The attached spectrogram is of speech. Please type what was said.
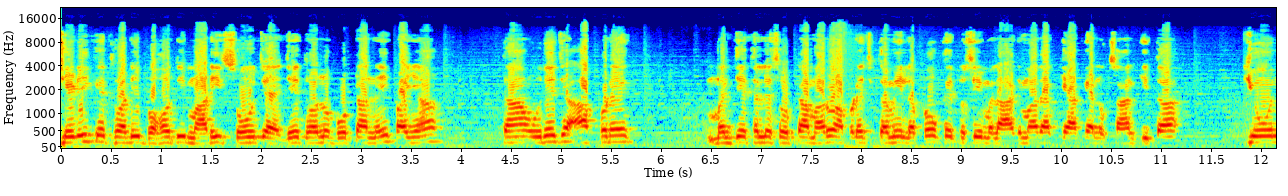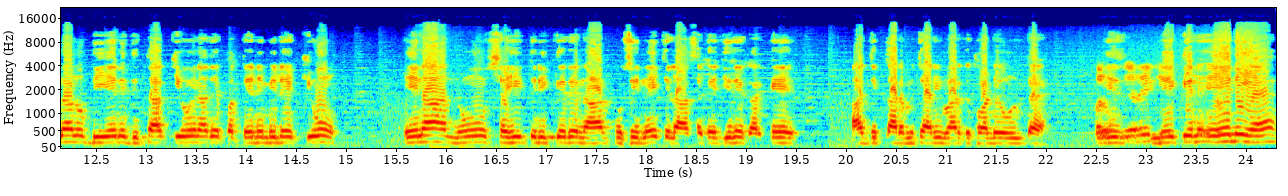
ਜਿਹੜੀ ਕਿ ਤੁਹਾਡੀ ਬਹੁਤ ਹੀ ਮਾੜੀ ਸੋਚ ਹੈ ਜੇ ਤੁਹਾਨੂੰ ਵੋਟਾਂ ਨਹੀਂ ਪਾਈਆਂ ਤਾਂ ਉਹਦੇ 'ਚ ਆਪਣੇ ਮੰਜੇ ਥੱਲੇ ਸੋਟਾ ਮਾਰੋ ਆਪਣੇ 'ਚ ਕਮੀ ਲੱਭੋ ਕਿ ਤੁਸੀਂ ਮੁਲਾਜ਼ਮਾਂ ਦਾ ਕਿਆ ਕਿਆ ਨੁਕਸਾਨ ਕੀਤਾ ਕਿਉਂ ਇਹਨਾਂ ਨੂੰ ਡੀਏ ਨਹੀਂ ਦਿੱਤਾ ਕਿਉਂ ਇਹਨਾਂ ਦੇ ਪੱਤੇ ਨਹੀਂ ਮਿਲੇ ਕਿਉਂ ਇਹਨਾਂ ਨੂੰ ਸਹੀ ਤਰੀਕੇ ਦੇ ਨਾਲ ਤੁਸੀਂ ਨਹੀਂ ਚਲਾ ਸਕੇ ਜਿਹਦੇ ਕਰਕੇ ਅੱਜ ਕਰਮਚਾਰੀ ਵਰਗ ਤੁਹਾਡੇ ਉਲਟ ਹੈ। ਲੇਕਿਨ ਇਹ ਨਹੀਂ ਹੈ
